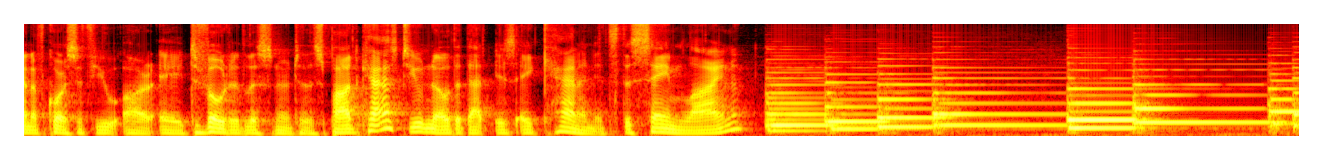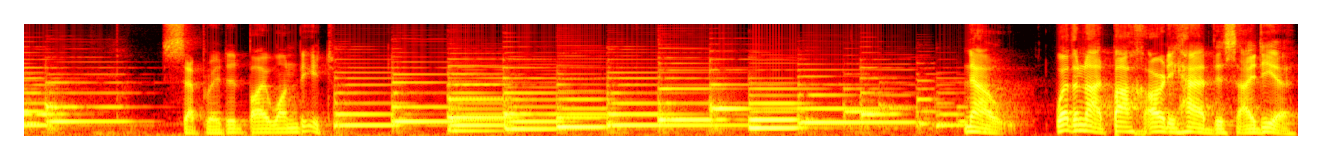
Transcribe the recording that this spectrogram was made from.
And of course, if you are a devoted listener to this podcast, you know that that is a canon. It's the same line. Separated by one beat. Now, whether or not Bach already had this idea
